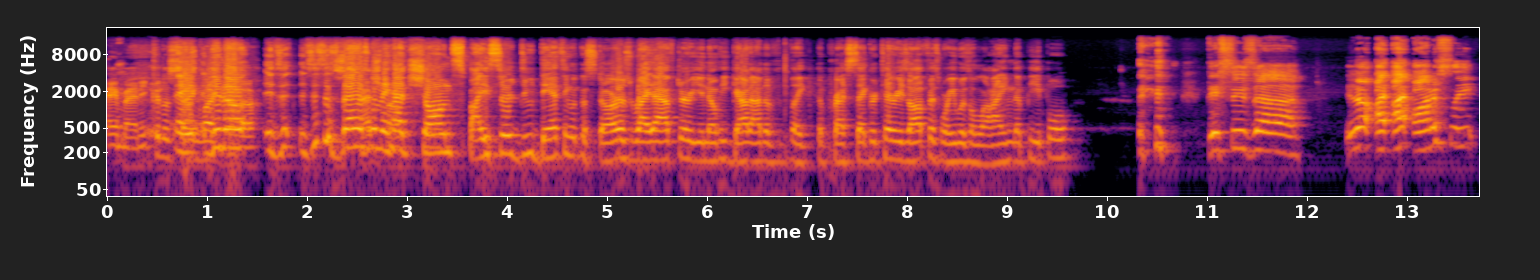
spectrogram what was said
hey man, he could have Hey, sang like you know, uh, is, it, is this as bad as when they had Sean Spicer do Dancing with the Stars right after you know he got out of like the press secretary's office where he was lying to people? this is uh, you know, I, I honestly.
